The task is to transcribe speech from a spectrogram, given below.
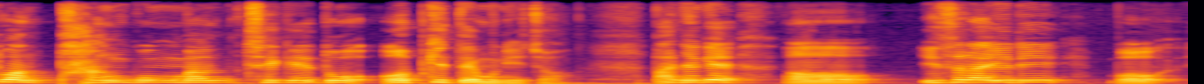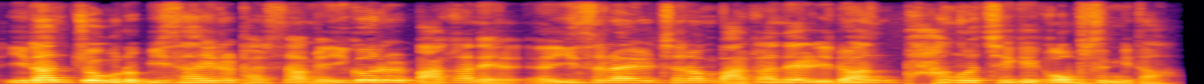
또한 방공망 체계도 없기 때문이죠. 만약에 어, 이스라엘이 뭐 이란 쪽으로 미사일을 발사하면 이거를 막아낼 이스라엘처럼 막아낼 이러한 방어 체계가 없습니다.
